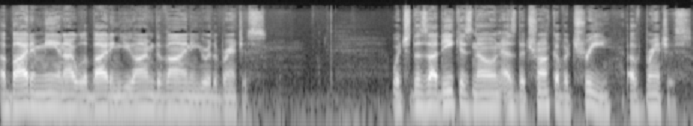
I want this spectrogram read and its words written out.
Abide in me and I will abide in you. I am the vine and you are the branches. Which the Zadik is known as the trunk of a tree of branches.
